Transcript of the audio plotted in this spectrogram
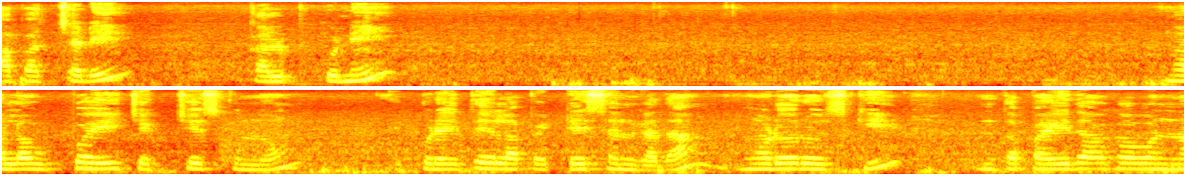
ఆ పచ్చడి కలుపుకుని మళ్ళీ ఉప్పు అయి చెక్ చేసుకుందాం. ఇప్పుడైతే ఇలా పెట్టేశాను కదా. మూడో రోజుకి ఇంత పైదాకా ఉన్న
